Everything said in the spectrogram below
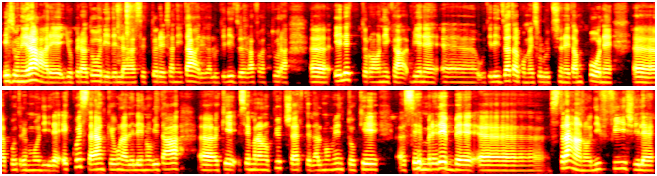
esonerare gli operatori del settore sanitario dall'utilizzo della fattura eh, elettronica viene eh, utilizzata come soluzione tampone, eh, potremmo dire. E questa è anche una delle novità eh, che sembrano più certe dal momento che eh, sembrerebbe eh, strano, difficile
